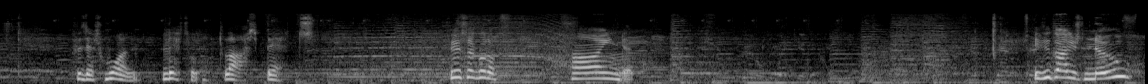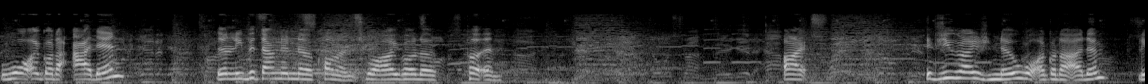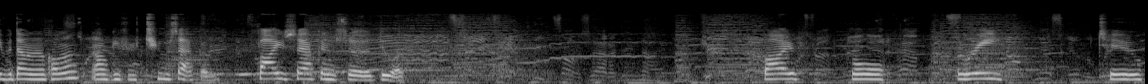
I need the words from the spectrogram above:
for this one little last bit. First, I gotta it. If you guys know what I gotta add in, then leave it down in the comments what I gotta put in. Alright. If you guys know what I gotta add in, leave it down in the comments and I'll give you two seconds. Five seconds to do it. Five, four, three, two,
